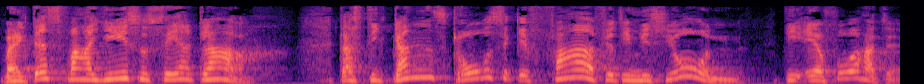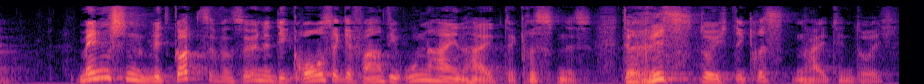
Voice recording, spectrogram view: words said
Weil das war Jesus sehr klar, dass die ganz große Gefahr für die Mission die er vorhatte. Menschen mit Gott zu versöhnen, die große Gefahr, die Uneinheit der Christen ist. Der Riss durch die Christenheit hindurch.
